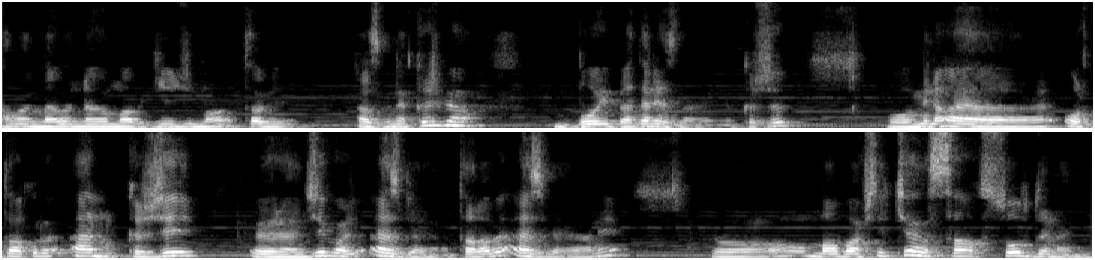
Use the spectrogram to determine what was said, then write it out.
hemen nevi nevi ma genci tabi az bine kışga boy beden izlemi kışı. O min ortaokulu en kışı öğrenci var. Ezbe yani talebe ezbe yani. O ma başlıkken sağ sol dönemi.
